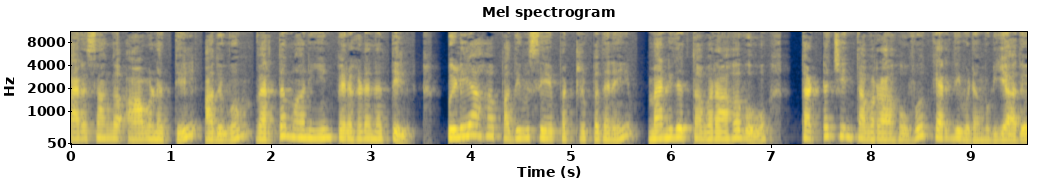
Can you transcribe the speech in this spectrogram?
அரசாங்க ஆவணத்தில் அதுவும் வர்த்தமானியின் பிரகடனத்தில் பிழையாக பதிவு செய்யப்பட்டிருப்பதனை மனித தவறாகவோ தட்டச்சின் தவறாகவோ கருதிவிட முடியாது.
